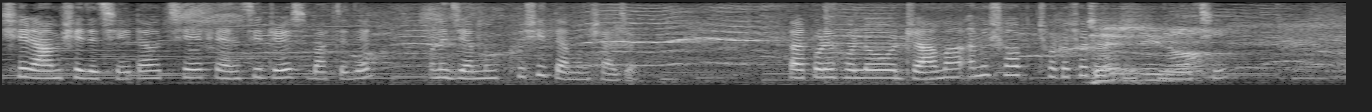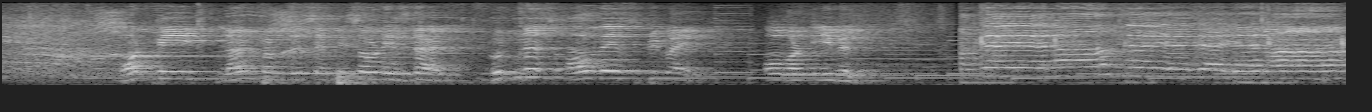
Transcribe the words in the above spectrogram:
সে রাম সেজেছে। এটা হচ্ছে ফ্যান্সি ড্রেস বাচ্চাদের। মানে যেমন খুশি তেমন সাজো। তারপরে হলো ড্রামা। আমি সব ছোট ছোট নিয়েছি। জয় জয় জয় রাম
